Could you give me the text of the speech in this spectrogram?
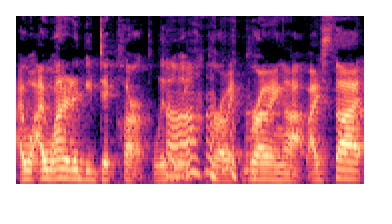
I, I wanted to be Dick Clark, literally growing growing up. I just thought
